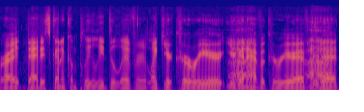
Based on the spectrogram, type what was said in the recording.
right? That it's gonna completely deliver. Like your career, you're Uh-huh. gonna have a career after Uh-huh. that,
